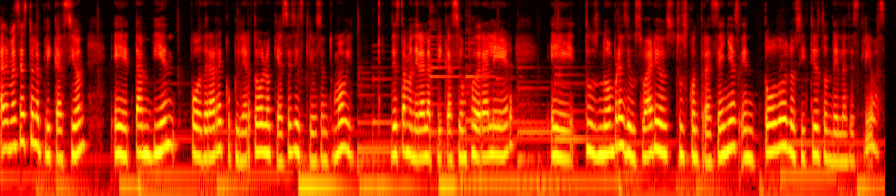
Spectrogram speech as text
Además de esto, la aplicación eh, también podrá recopilar todo lo que haces y escribes en tu móvil. De esta manera, la aplicación podrá leer eh, tus nombres de usuarios, tus contraseñas en todos los sitios donde las escribas,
